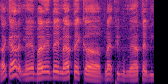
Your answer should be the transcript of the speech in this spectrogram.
I got it, man. But at the end of the day, man, I think uh, black people, man, I think we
